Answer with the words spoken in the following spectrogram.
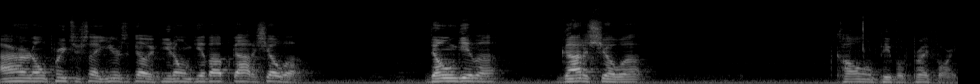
I heard an old preacher say years ago, if you don't give up, God will show up. Don't give up. God will show up. Call on people to pray for you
